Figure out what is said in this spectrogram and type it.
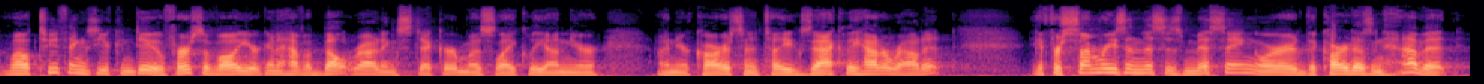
well, two things you can do. First of all, you're going to have a belt routing sticker, most likely on your, on your car. It's going to tell you exactly how to route it. If for some reason this is missing or the car doesn't have it,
